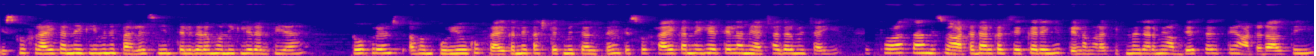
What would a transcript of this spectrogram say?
इसको फ्राई करने के लिए मैंने पहले से ही तेल गर्म होने के लिए रख दिया है। तो फ्रेंड्स अब हम पूरियों को फ्राई करने का स्टेप में चलते हैं। तो इसको फ्राई करने के लिए तेल हमें अच्छा गर्म चाहिए। तो थोड़ा सा हम इसमें आटा डालकर चेक करेंगे। तेल हमारा कितना गर्म है, आप देख सकते हैं, आटा डालते ही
